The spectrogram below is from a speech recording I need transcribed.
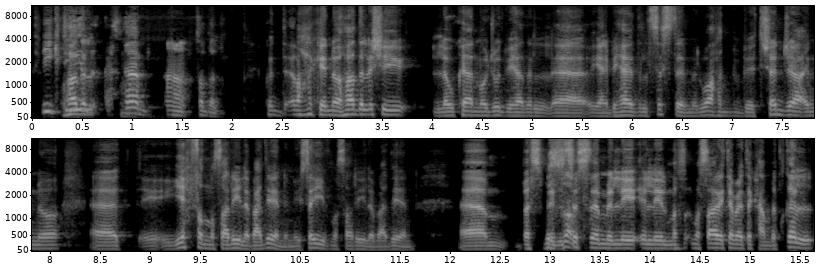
في كثير أسباب آه تفضل. كنت راح احكي إنه هذا الشيء لو كان موجود بهذا آه، يعني بهذا ال system الواحد بيتشجع إنه آه، يحفظ مصاريه لبعدين إنه ي save مصاريه لبعدين بس بال system اللي اللي المصاري تبعتك عم بتقل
